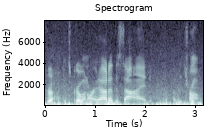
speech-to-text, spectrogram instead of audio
It's It's growing right out of the side of the trunk.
